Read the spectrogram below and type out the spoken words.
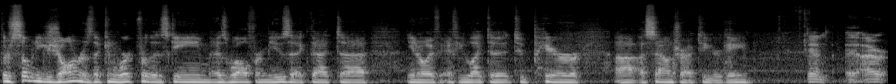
there's so many genres that can work for this game as well for music that uh, you know if, if you like to to pair uh, a soundtrack to your game. And our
